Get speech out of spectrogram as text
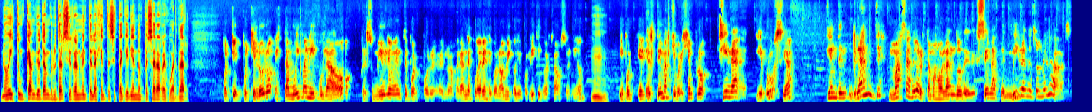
no he visto un cambio tan brutal si realmente la gente se está queriendo empezar a resguardar? Porque, porque el oro está muy manipulado, presumiblemente por, por los grandes poderes económicos y políticos de Estados Unidos. Mm. Y porque el tema es que, por ejemplo, China y Rusia tienden grandes masas de oro. Estamos hablando de decenas de miles de toneladas.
